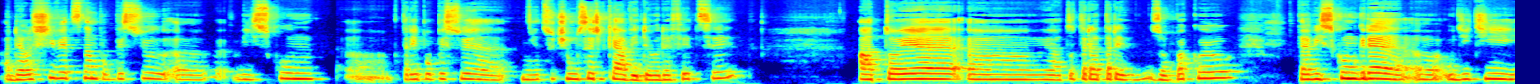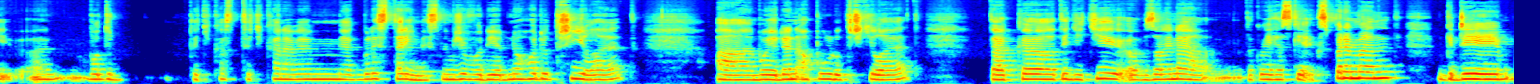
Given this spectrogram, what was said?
A další věc tam popisuju uh, výzkum, uh, který popisuje něco, čemu se říká videodeficit. A to je, uh, já to teda tady zopakuju, to je výzkum, kde u dětí od teďka, teďka nevím, jak byli starý, myslím, že od jednoho do tří let, a, nebo jeden a půl do tří let, tak eh, ty děti vzali na takový hezký experiment, kdy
